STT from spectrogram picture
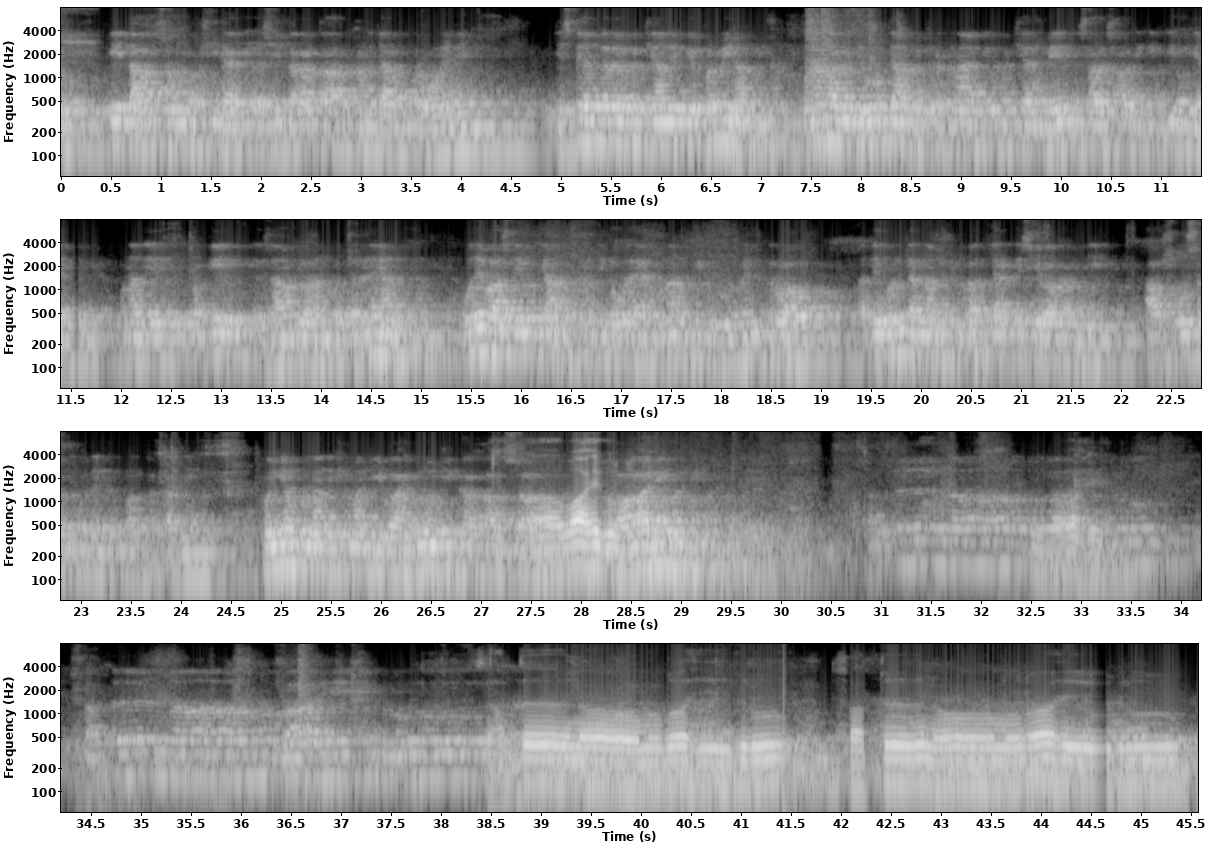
ਇਹ ਦਾਤ ਸਾਨੂੰ ਬਖਸ਼ੀ ਹੈ ਕਿ ਅਸੀਂ ਲਗਾਤਾਰ ਖੰਡ ਜਾਪ ਕਰਵਾਉਣੇ ਨੇ, ਜਿਸ ਦੇ ਅੰਦਰ ਬੱਚਿਆਂ ਦੇ ਪੇਪਰ ਵੀ ਹਨ। ਉਹਨਾਂ ਦਾ ਵੀ ਜ਼ਰੂਰ ਧਿਆਨ ਵਿੱਚ ਰੱਖਣਾ ਹੈ ਕਿ ਬੱਚਿਆਂ ਨੇ ਮਿਹਨਤ ਸਾਰੇ ਸਾਲ ਦੀ ਕੀਤੀ ਹੋਈ ਹੈ। ਉਹਨਾਂ ਦੇ ਪੱਕੇ ਇਗਜ਼ਾਮ ਜੋ ਹਨ ਉਹ ਚੱਲਣੇ ਹਨ ਉਹਦੇ ਵਾਸਤੇ ਧਿਆਨ ਰੱਖਣ ਦੀ ਲੋੜ ਹੈ। ਉਹਨਾਂ ਨੂੰ ਵੀ ਜ਼ਰੂਰ ਮਿਹਨਤ ਕਰਵਾਓ ਅਤੇ ਗੁਰੂ ਚਰਨਾਂ ਵਿੱਚ ਵੱਧ ਚੜ ਕੇ ਸੇਵਾ ਕਰਨ ਦੀ ਆਪ ਸੋਚ ਸੰਗਤ ਨੇ ਕਿਰਪਾਲਤਾ ਕਰਨੀ ਹੋਈਆਂ ਭੁੱਲਾਂ ਦੀ ਖਿਮਾ ਜੀ ਵਾਹਿਗੁਰੂ ਜੀ ਕਾ ਖਾਲਸਾ। ਵਾਹਿਗੁਰੂ ਜੀ ਕੀ ਵਾਹਿਗੁਰੂ ਜੀ ਕੀ ਸਤਨਾਮ ਵਾਹਿਗੁਰੂ। ਸਤਨਾਮ ਵਾਹਿਗੁਰੂ।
